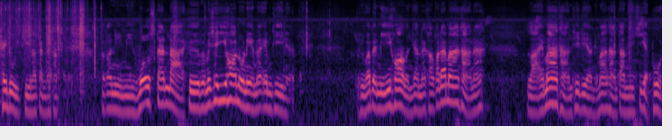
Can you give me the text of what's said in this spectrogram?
ให้ดูอีกทีแล้วกันนะครับ แล้วก็นี่มี world standard คือมันไม่ใช่ยี่ห้อโนเนมนะ MT เนี่ย ถือว่าเป็นมียี่ห้อเหมือนกันนะครับ ก็ได้มาตรฐานนะ หลายมาตรฐานทีเดียวนี่มาตรฐานตามนี้ขี้เกียจพูด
